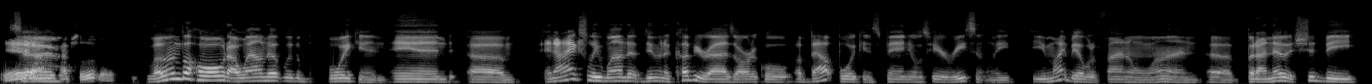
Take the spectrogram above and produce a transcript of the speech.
Yeah, so, absolutely. Lo and behold, I wound up with a Boykin, and um, and I actually wound up doing a Covey Rise article about Boykin Spaniels here recently. You might be able to find online, uh, but I know it should be.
